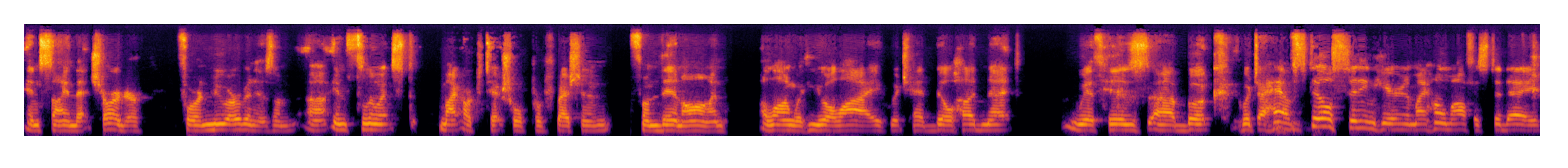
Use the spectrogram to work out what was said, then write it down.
and signed that charter for new urbanism, uh, influenced my architectural profession from then on, along with ULI, which had Bill Hudnut with his uh, book, which I have still sitting here in my home office today,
